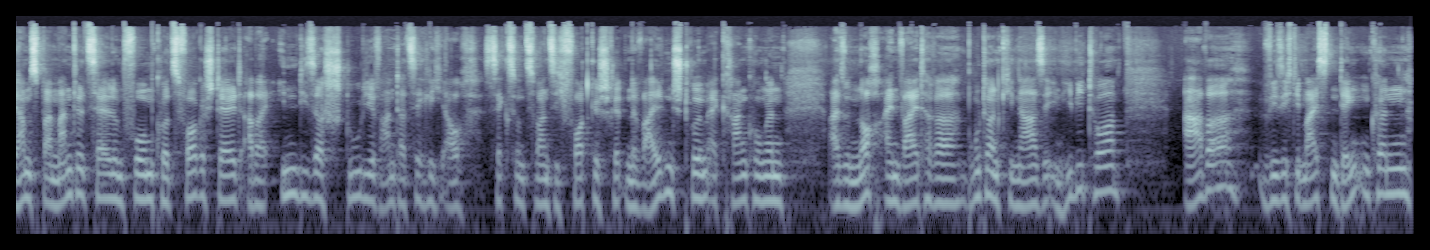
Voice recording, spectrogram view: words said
wir haben es beim Mantelzelllymphom kurz vorgestellt, aber in dieser Studie waren tatsächlich auch 26 fortgeschrittene Waldenströmerkrankungen, also noch ein weiterer Brutonkinase-Inhibitor. Aber wie sich die meisten denken können,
